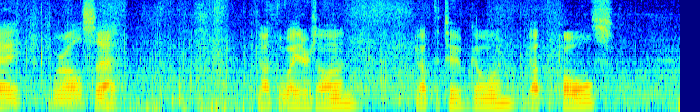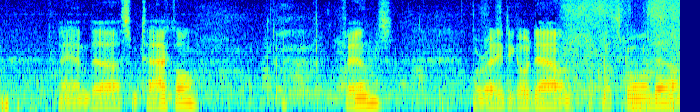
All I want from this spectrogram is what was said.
Okay, we're all set. Got the waders on, got the tube going, got the poles, and uh, some tackle, fins. We're ready to go down. Let's go on down.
